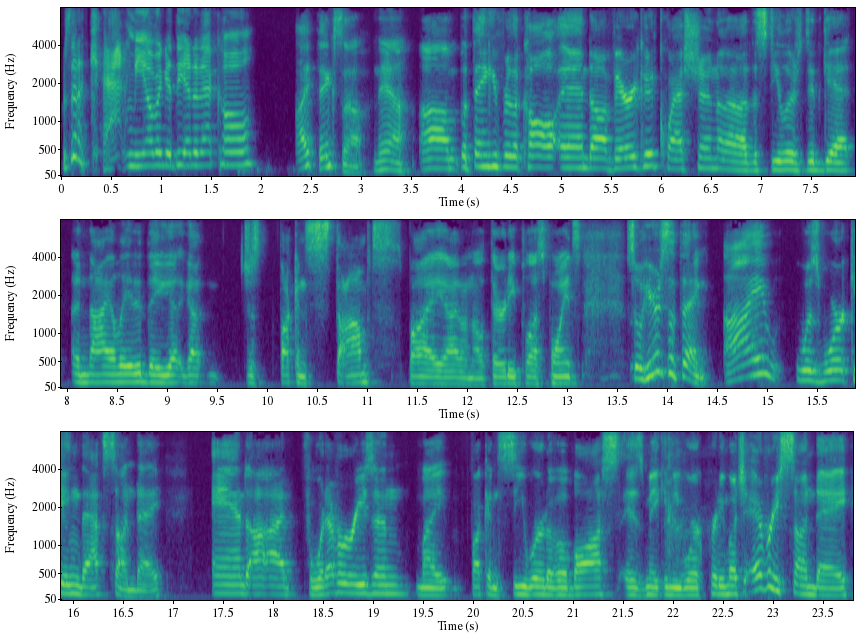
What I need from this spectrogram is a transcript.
Was that a cat meowing at the end of that call? I think so. Yeah. Um, but thank you for the call and uh, very good question. Uh, the Steelers did get annihilated. They got, got just fucking stomped by I don't know 30 plus points. So here's the thing. I was working that Sunday and I for whatever reason my fucking c word of a boss is making me work pretty much every Sunday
